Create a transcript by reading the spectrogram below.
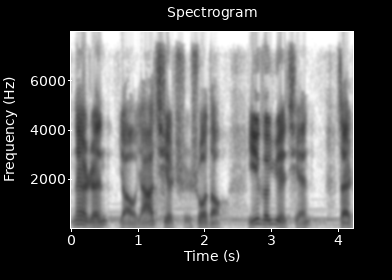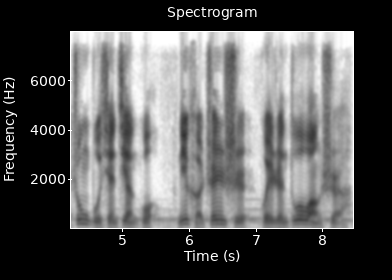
那人咬牙切齿说道：“一个月前在中部县见过，你可真是贵人多忘事啊！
